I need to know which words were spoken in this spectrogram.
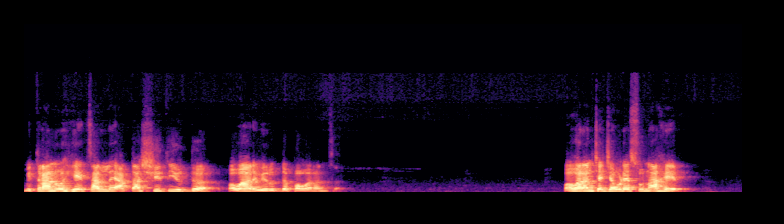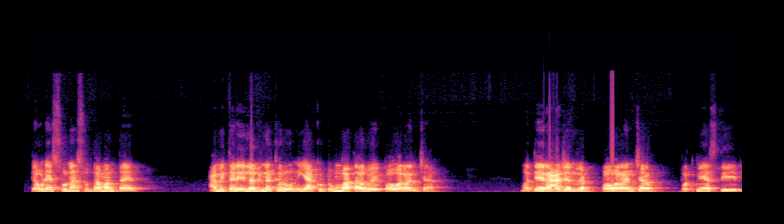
मित्रांनो हे चाललंय आता शीतयुद्ध पवार विरुद्ध पवारांचं. पवारांच्या जेवढ्या सुना आहेत तेवढ्या सुना सुद्धा म्हणतायत आम्ही तरी लग्न करून या कुटुंबात आलोय पवारांच्या. मग ते राजेंद्र पवारांच्या पत्नी असतील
